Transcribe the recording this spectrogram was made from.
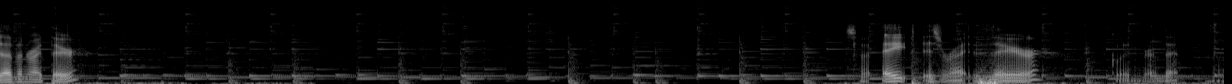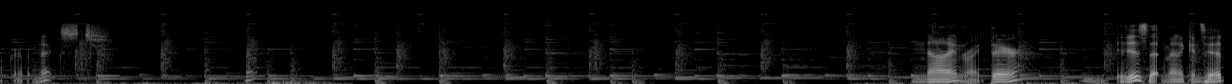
Seven right there. So eight is right there. Go ahead and grab that. I'll grab it next. Nine right there. It is that mannequin's head.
